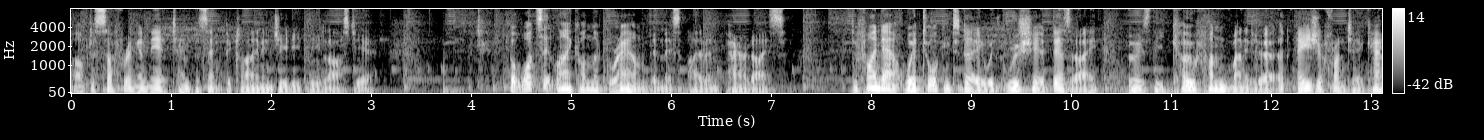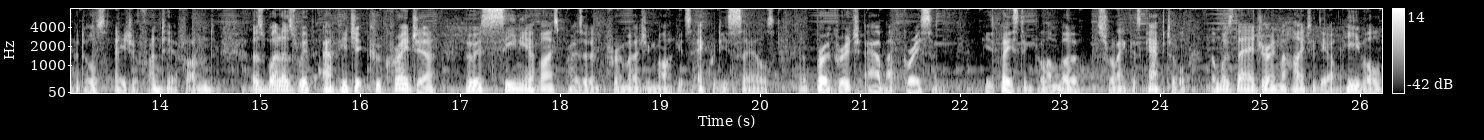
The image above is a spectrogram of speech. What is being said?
after suffering a near 10% decline in GDP last year. But what's it like on the ground in this island paradise? To find out, we're talking today with Ruchir Desai, who is the co fund manager at Asia Frontier Capital's Asia Frontier Fund, as well as with Abhijit Kukreji, who is Senior Vice President for Emerging Markets Equities Sales at brokerage Auerbach Grayson. He's based in Colombo, Sri Lanka's capital, and was there during the height of the upheaval,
